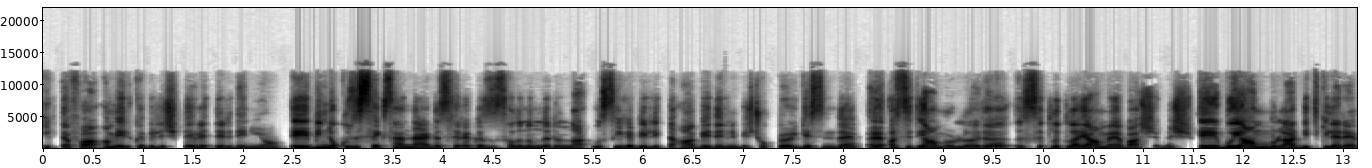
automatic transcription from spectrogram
ilk defa Amerika Birleşik Devletleri deniyor. E, 1980'lerde sera gazı salınımlarının artmasıyla birlikte ABD'nin birçok bölgesinde e, asit yağmurları sıklıkla yağmaya başlamış. E, bu yağmurlar bitkilere,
